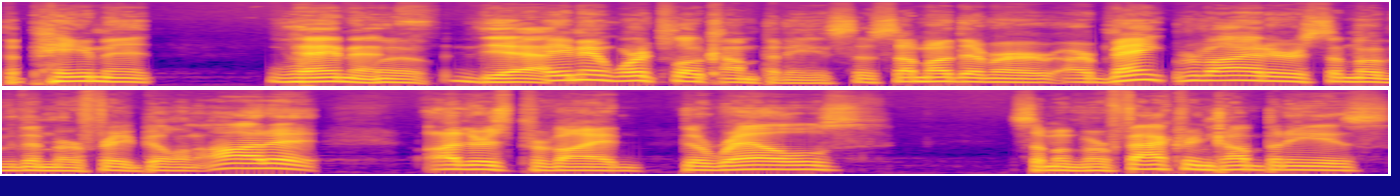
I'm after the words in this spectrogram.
the payment Payments. Yeah. payment workflow companies. So some of them are, are bank providers, some of them are freight bill and audit, others provide the rails, some of them are factoring companies.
